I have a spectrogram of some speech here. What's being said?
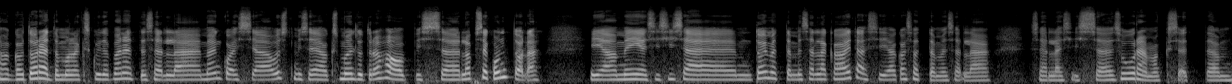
aga toredam oleks, kui te panete selle mänguasja ostmise jaoks mõeldud raha hoopis lapse kontole ja meie siis ise toimetame sellega edasi ja kasvatame selle, selle siis äh, suuremaks, et ähm,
